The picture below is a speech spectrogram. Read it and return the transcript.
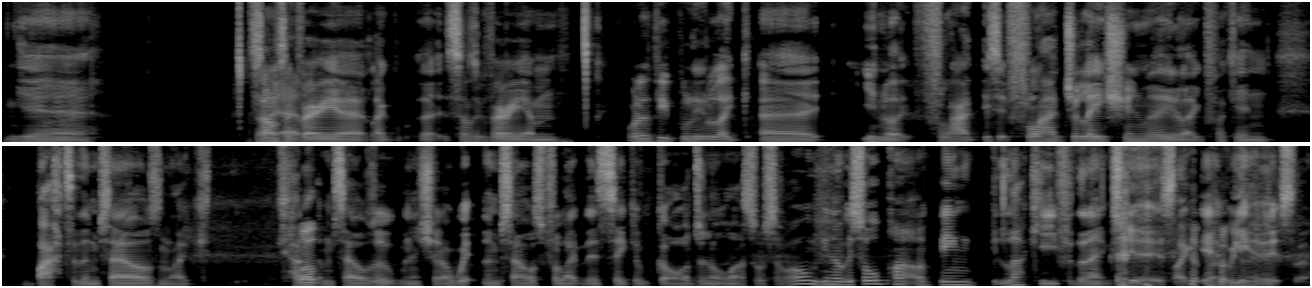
Yeah. Sorry, sounds like um, very uh like uh, sounds like very um. What are the people who like uh you know like flag? Is it flagellation where they like fucking batter themselves and like cut Well- themselves open and shit, or whip themselves for like the sake of God and all that sort of stuff. Oh, you know, it's all part of being lucky for the next year. It's like yeah, it really hurts though.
